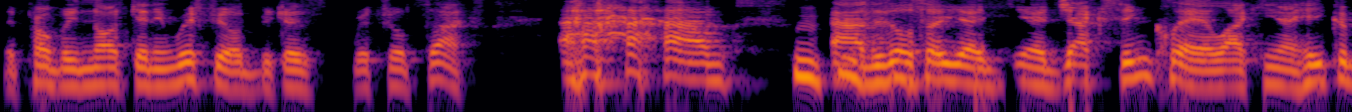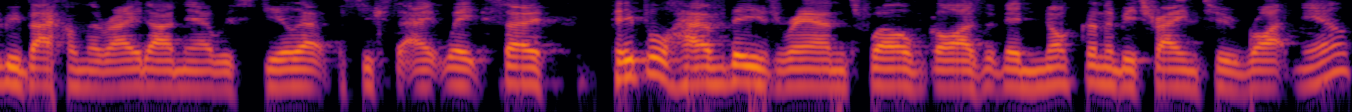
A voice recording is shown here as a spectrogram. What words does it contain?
they're probably not getting Whitfield because Whitfield sucks. um, uh, there's also, yeah, you know, Jack Sinclair, like, you know, he could be back on the radar now with Steele out for six to eight weeks. So people have these round 12 guys that they're not going to be trained to right now,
